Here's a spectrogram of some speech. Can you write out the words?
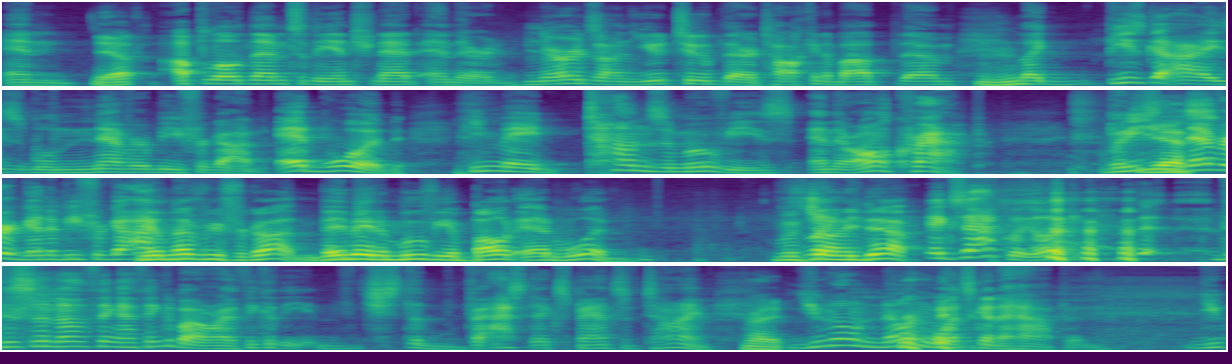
and Yep. upload them to the internet and there are nerds on YouTube that are talking about them. Mm-hmm. Like these guys will never be forgotten. Ed Wood, he made tons of movies and they're all crap. But he's Yes. never gonna be forgotten. He'll never be forgotten. They made a movie about Ed Wood with Like, Johnny Depp. Exactly. Like th- this is another thing I think about when I think of the just the vast expanse of time. Right. You don't know what's gonna happen. You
